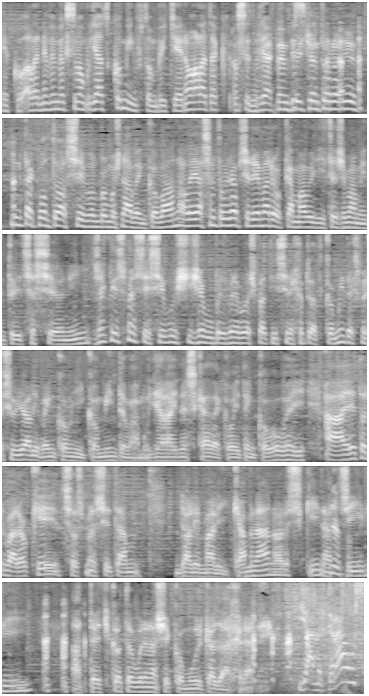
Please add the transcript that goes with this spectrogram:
Jako, ale nevím, jak si mám udělat komín v tom bytě, no ale tak asi to nějak Byť vymyslím. to není, no, tak on to asi, on byl možná venkován, ale já jsem to udělal před dvěma rokama, vidíte, že mám intuice silný. Řekli jsme si si uší, že vůbec by nebylo špatný si nechat udělat komín, tak jsme si udělali venkovní komín, to vám udělají dneska takový ten kovovej. A je to dva roky, co jsme si tam dali malý kamna norský na No. dříví a teďko to bude naše komůrka záchrany. Jan Kraus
